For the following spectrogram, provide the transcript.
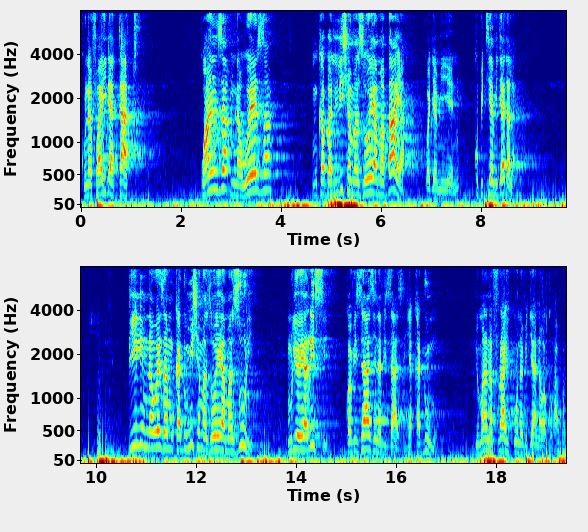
Kuna faida tatu. Kwanza, mnaweza mkabadilisha mazoea mabaya kwa jamii yenu kupitia mijadala. Pili, mnaweza mkadumisha mazoea mazuri mlioyarithi kwa vizazi na vizazi yakadumu. Ndio maana nafurahi kuona vijana wako hapa.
